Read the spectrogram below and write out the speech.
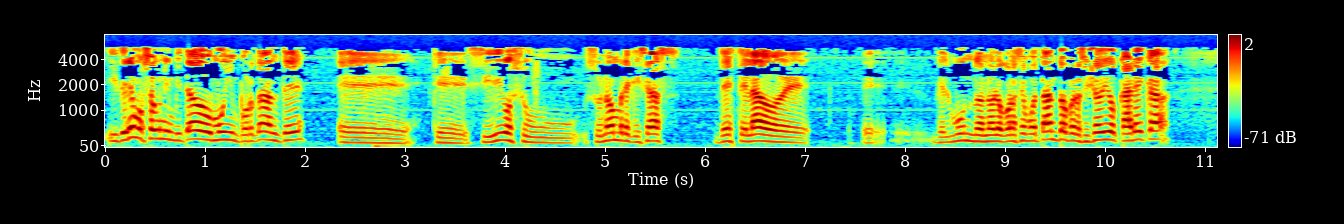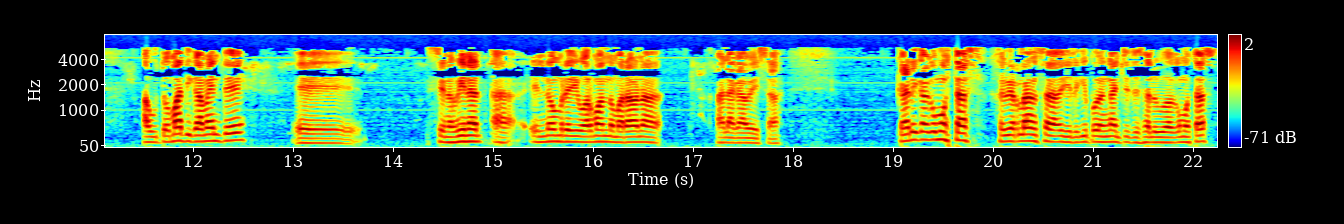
Y tenemos a un invitado muy importante, eh, que si digo su, su nombre quizás de este lado de, del mundo no lo conocemos tanto, pero si yo digo Careca, automáticamente eh, se nos viene el nombre de Armando Maradona a la cabeza. Careca, ¿cómo estás? Javier Lanza y el equipo de Enganche te saluda, ¿cómo estás?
